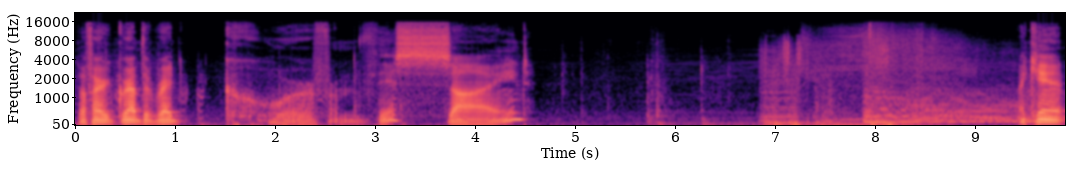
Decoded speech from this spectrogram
But if I grab the red core from this side... I can't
